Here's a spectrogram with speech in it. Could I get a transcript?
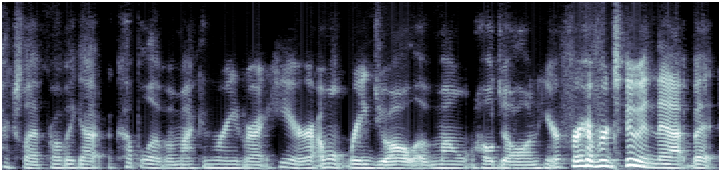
actually, I've probably got a couple of them I can read right here. I won't read you all of them. I won't hold y'all on here forever doing that, but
